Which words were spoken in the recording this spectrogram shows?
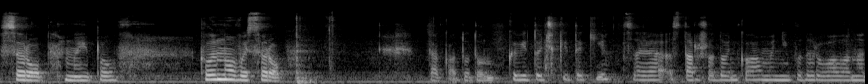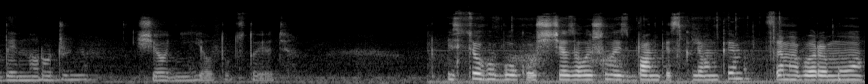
сироп мейпл. Кленовий сироп. Так, а тут он, квіточки такі. Це старша донька мені подарувала на день народження. Ще одні є тут стоять. І з цього боку ще залишились банки склянки. Це ми беремо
